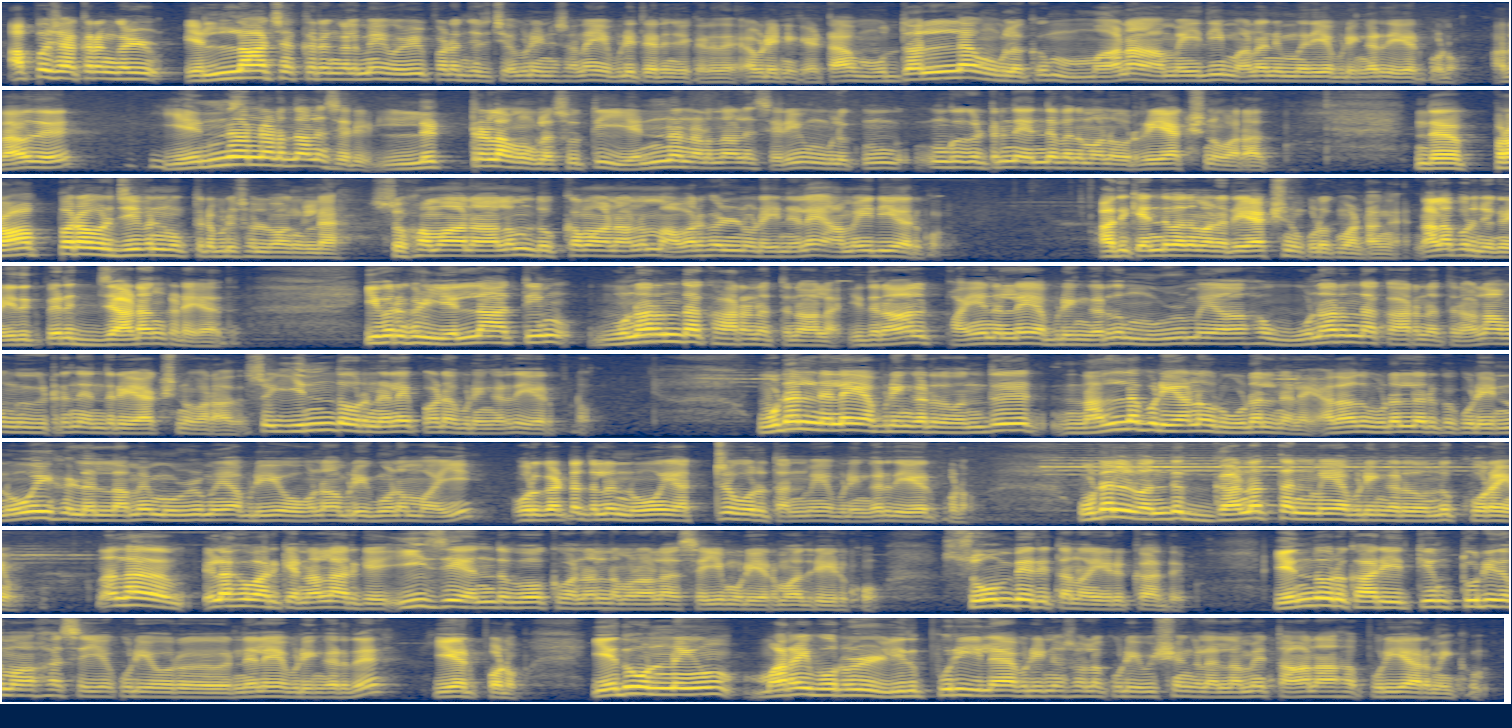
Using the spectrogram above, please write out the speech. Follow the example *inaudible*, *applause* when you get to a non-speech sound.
அப்போ சக்கரங்கள் எல்லா சக்கரங்களுமே விழிப்படைஞ்சிருச்சு அப்படின்னு சொன்னால் எப்படி தெரிஞ்சுக்கிறது? அப்படின்னு கேட்டால் முதல்ல உங்களுக்கு மன அமைதி மன நிம்மதி அப்படிங்கிறது ஏற்படும். அதாவது என்ன நடந்தாலும் சரி லிட்ரலாக உங்களை சுற்றி என்ன நடந்தாலும் சரி உங்களுக்கு உங் உங்ககிட்டருந்து எந்த விதமான ஒரு ரியாக்ஷனும் வராது. இந்த ப்ராப்பராக ஒரு ஜீவன் முக்தர் எப்படி சொல்லுவாங்கள்ல சுகமானாலும் துக்கமானாலும் அவர்களுடைய நிலை அமைதியாக இருக்கும். அதுக்கு எந்த விதமான ரியாக்ஷன் கொடுக்க மாட்டாங்க. நல்லா புரிஞ்சுக்கணும். இதுக்கு பேர் ஜடம் கிடையாது. இவர்கள் எல்லாத்தையும் உணர்ந்த காரணத்தினால இதனால் பயனில்லை அப்படிங்கிறது முழுமையாக உணர்ந்த காரணத்தினால அவங்ககிட்ட இருந்து எந்த ரியாக்ஷனும் வராது. ஸோ இந்த ஒரு நிலைப்பாடு அப்படிங்கிறது ஏற்படும். உடல்நிலை அப்படிங்கிறது வந்து நல்லபடியான ஒரு உடல்நிலை. அதாவது உடலில் இருக்கக்கூடிய நோய்கள் எல்லாமே முழுமையாக அப்படியே ஒவ்வொன்றா அப்படியே குணமாகி ஒரு கட்டத்தில் நோயற்ற ஒரு தன்மை அப்படிங்கிறது ஏற்படும். உடல் வந்து கனத்தன்மை அப்படிங்கிறது வந்து குறையும். நல்லா இலகுவாக இருக்கே நல்லா இருக்கே. ஈஸியாக எந்த ஒர்க் வேணாலும் நம்மளால் செய்ய முடியிற மாதிரி இருக்கும். சோம்பேறித்தனம் இருக்காது. எந்த ஒரு காரியத்தையும் துரிதமாக செய்யக்கூடிய ஒரு நிலை அப்படிங்கிறது ஏற்படும். எது ஒன்றையும் மறைபொருள் இது புரியல அப்படின்னு சொல்லக்கூடிய விஷயங்கள் எல்லாமே தானாக புரிய ஆரம்பிக்கும்.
